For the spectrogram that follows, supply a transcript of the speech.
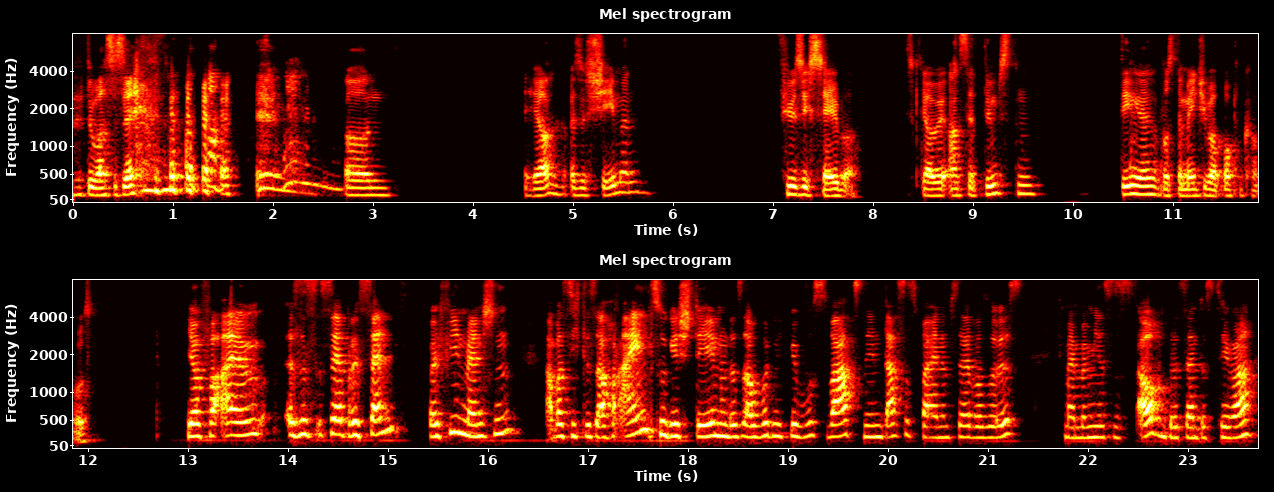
du weißt es eh. und ja, also Schämen für sich selber ist, glaube ich, eines der dümmsten Dinge, was der Mensch überhaupt machen kann. Was? Ja, vor allem, es ist sehr präsent bei vielen Menschen, aber sich das auch einzugestehen und das auch wirklich bewusst wahrzunehmen, dass es bei einem selber so ist. Ich meine, bei mir ist es auch ein präsentes Thema.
